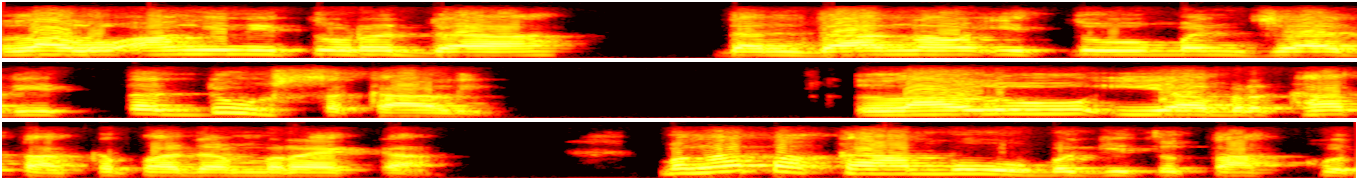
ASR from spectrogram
Lalu angin itu reda dan danau itu menjadi teduh sekali. Lalu ia berkata kepada mereka, Mengapa kamu begitu takut?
